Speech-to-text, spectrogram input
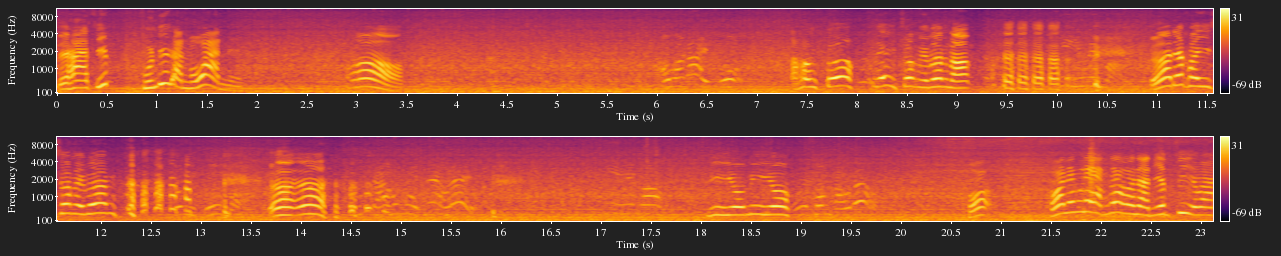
ได้ห้าสิบคุณที่สันเมื่อวานนี่อ๋อเอาว่าได้โอ้เอาโซ่เล่นช่องให้เบิ้งดอกนี่ยังไม่บอก เออเดี๋ยวคอยส่งให้เบิ้งต้องมีโค้งเออเออจ้าของลูกแน่เลยมีโยมีโยโอ้ชมเขาแล้วขอขอแรงๆเด้อว่าสันเอฟซีมา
